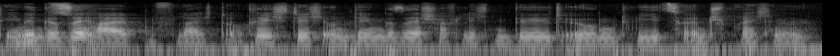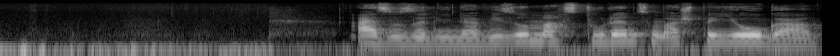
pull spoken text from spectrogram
dem Mitzuhalten vielleicht auch. richtig und dem gesellschaftlichen Bild irgendwie zu entsprechen. Also Selina, wieso machst du denn zum Beispiel Yoga?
